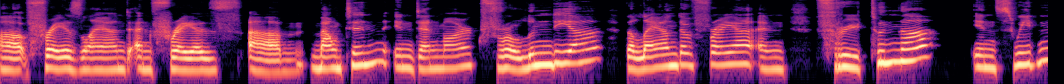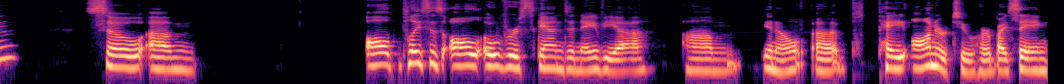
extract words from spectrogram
uh, Freya's land and Freya's um, mountain in Denmark, Frolundia, the land of Freya, and Frytunna in Sweden. So, um, all places all over Scandinavia, um, you know, uh, pay honor to her by saying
